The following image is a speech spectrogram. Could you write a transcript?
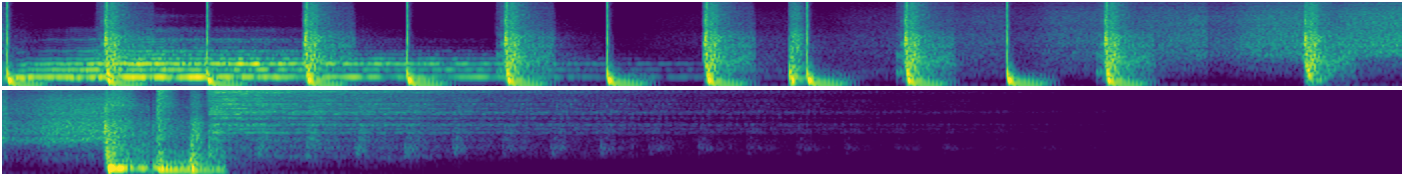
Mm-hmm.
